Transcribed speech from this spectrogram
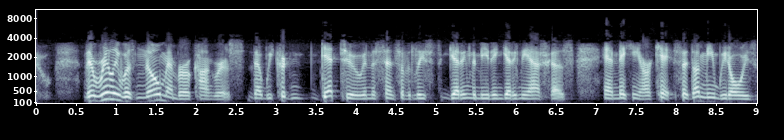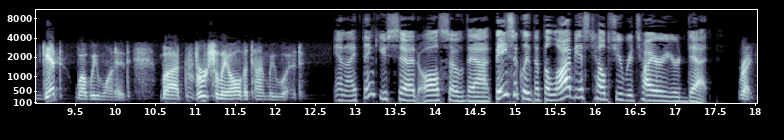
there really was no member of Congress that we couldn't get to in the sense of at least getting the meeting, getting the ask us, and making our case. That doesn't mean we'd always get what we wanted, but virtually all the time we would. And I think you said also that basically that the lobbyist helps you retire your debt. Right.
